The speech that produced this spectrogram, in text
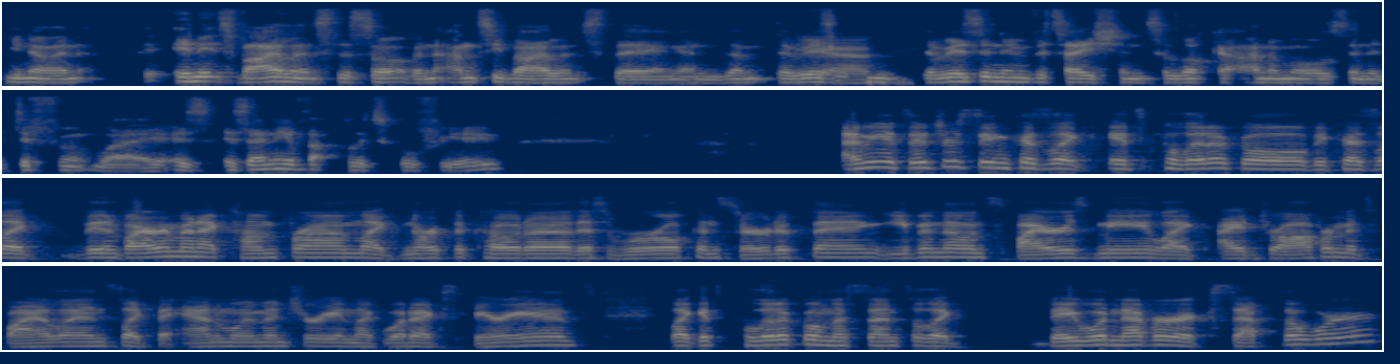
you know, an in its violence, there's sort of an anti-violence thing, and um, there is yeah. there is an invitation to look at animals in a different way. Is is any of that political for you? I mean, it's interesting because like it's political because like the environment I come from, like North Dakota, this rural conservative thing, even though inspires me, like I draw from its violence, like the animal imagery and like what I experience. Like it's political in the sense of like they would never accept the work.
